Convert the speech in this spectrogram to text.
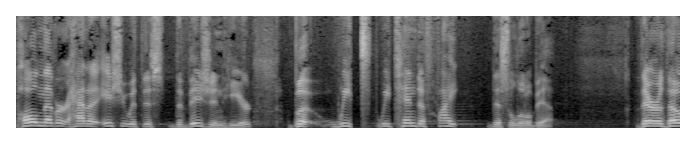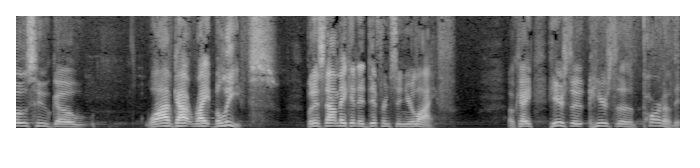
Paul never had an issue with this division here, but we, we tend to fight this a little bit. There are those who go, Well, I've got right beliefs, but it's not making a difference in your life. Okay? Here's the, here's the part of it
